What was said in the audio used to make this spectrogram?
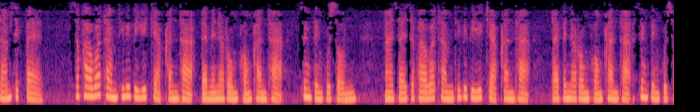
สามสิบแปดสภาวธรรมที่วิปยุตจากคันธะแต่เป็นอารมณ์ของคันธะซึ่งเป็นกุศล อาศัยสภาวธรรมที่วิปยุตจากคันธะแต่เป็นอารมณ์ของคันทะซึ่งเป็นกุศ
